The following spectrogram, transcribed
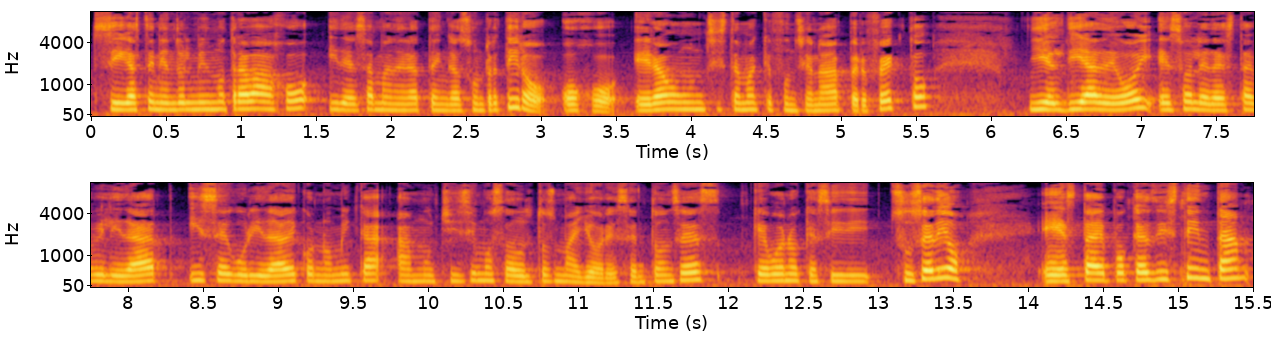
sigas teniendo el mismo trabajo y de esa manera tengas un retiro. Ojo, era un sistema que funcionaba perfecto y el día de hoy eso le da estabilidad y seguridad económica a muchísimos adultos mayores. Entonces, qué bueno que así sucedió. Esta época es distinta,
